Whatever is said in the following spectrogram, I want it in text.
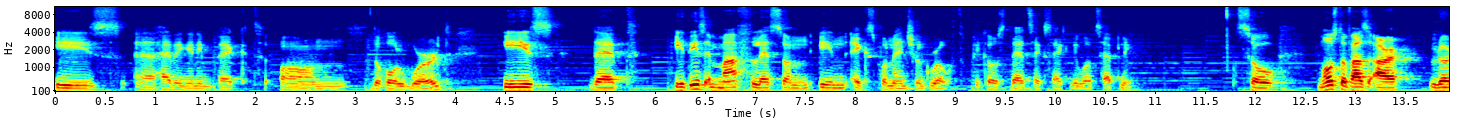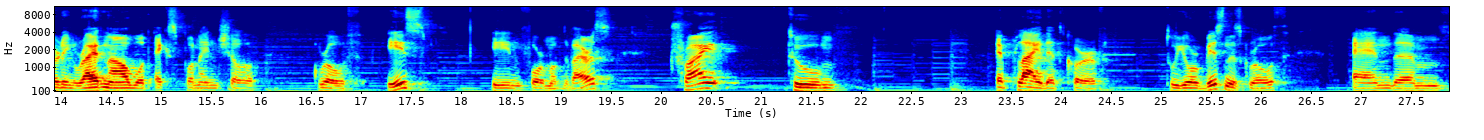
is uh, having an impact on the whole world, is that it is a math lesson in exponential growth because that's exactly what's happening. So, most of us are learning right now what exponential growth is in form of the virus. Try to apply that curve to your business growth and um,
